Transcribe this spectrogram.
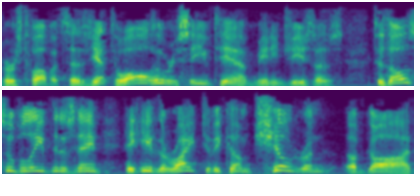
verse 12, it says, Yet to all who received him, meaning Jesus, to those who believed in his name, he gave the right to become children of God.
